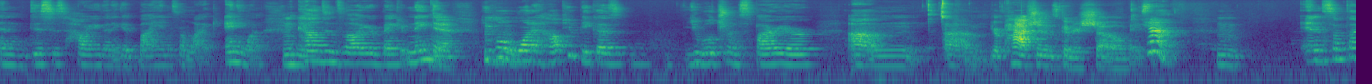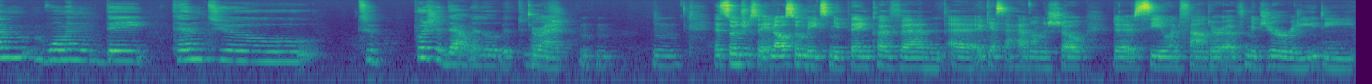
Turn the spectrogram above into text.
and this is how you're gonna get buy-in from like anyone. Mhm. Accountant, lawyer, banker, name Yeah. it. People wanna help you because you will transpire your um, um, Your passion's gonna show, basically. yeah. Mhm. And sometimes women they tend to to push it down a little bit too much. Right. Mm-hmm. Mm. That's so interesting. It also makes me think of, um, uh, I guess I had on the show the CEO and founder of Mejuri, the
